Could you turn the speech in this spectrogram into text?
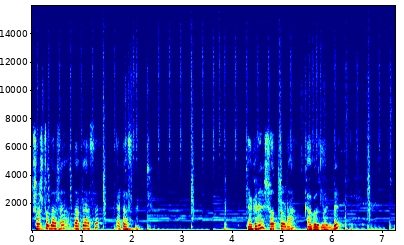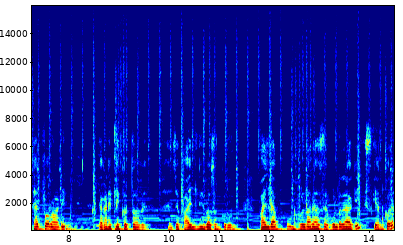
ষষ্ঠ দাসা ধাপে আছে অ্যাটাচমেন্ট এখানে সতেরোটা কাগজ লাগবে। হেড ফরওয়ার্ডিং এখানে ক্লিক করতে হবে। এই যে ফাইল নির্বাচন করুন। ফাইলটা কোন ফোল্ডারে আছে ফোল্ডারে আগেই স্ক্যান করে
